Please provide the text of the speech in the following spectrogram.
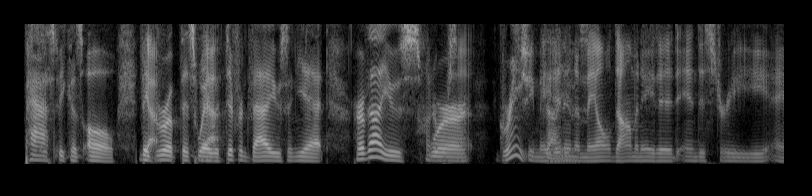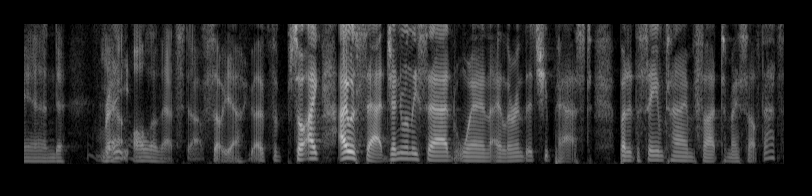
pass because oh, they Yeah. grew up this way Yeah. with different values, and yet her values were 100%. great. She made it in a male dominated industry and yeah, Right. all of that stuff. So yeah, so I I was sad, genuinely sad when I learned that she passed, but at the same time thought to myself, that's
